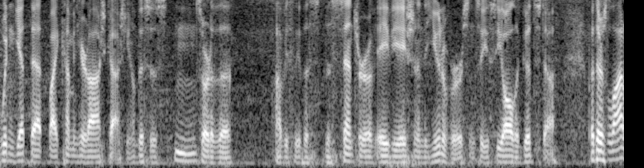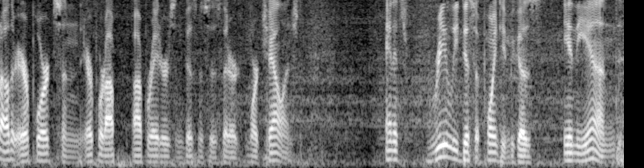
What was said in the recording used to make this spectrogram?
wouldn't get that by coming here to Oshkosh. You know, this is Mhm. sort of the obviously the the center of aviation in the universe, and so you see all the good stuff. But there's a lot of other airports and airport op- operators and businesses that are more challenged, and it's really disappointing because in the end,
